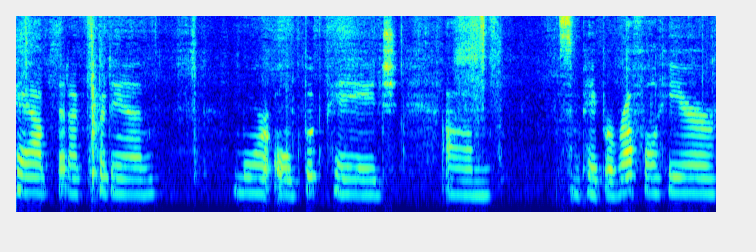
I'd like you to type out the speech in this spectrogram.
tab that I've put in, more old book page, um, some paper ruffle here.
